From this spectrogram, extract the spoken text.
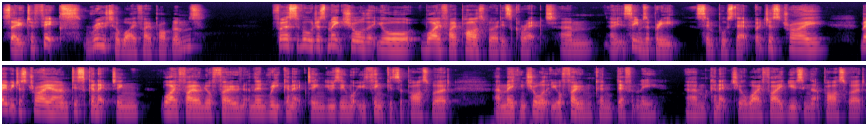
So, to fix router Wi Fi problems, first of all, just make sure that your Wi Fi password is correct. Um, it seems a pretty simple step, but just try, maybe just try um, disconnecting Wi Fi on your phone and then reconnecting using what you think is the password and making sure that your phone can definitely um, connect to your Wi Fi using that password.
